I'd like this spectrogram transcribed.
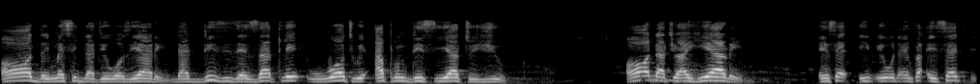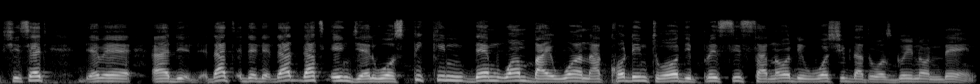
all the message that he was hearing. That this is exactly what will happen this year to you. All that you are hearing he said he, he would he said she said uh, uh, that that that angel was picking them one by one according to all the praises and all the worship that was going on then.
